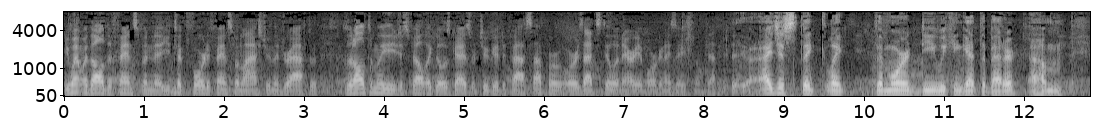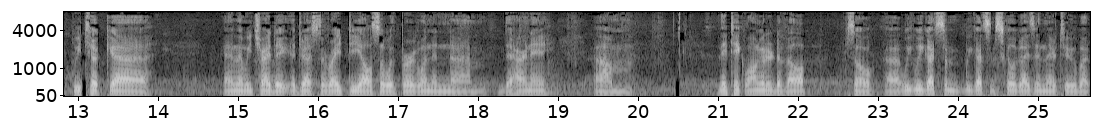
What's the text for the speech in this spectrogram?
You went with all defensemen. Uh, you took four defensemen last year in the draft. Was it ultimately you just felt like those guys were too good to pass up, or, or is that still an area of organizational depth? I just think like the more D we can get, the better. Um, we took, uh, and then we tried to address the right D also with Berglund and um, Desharnais. Um, they take longer to develop, so uh, we, we got some we got some skill guys in there too. But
